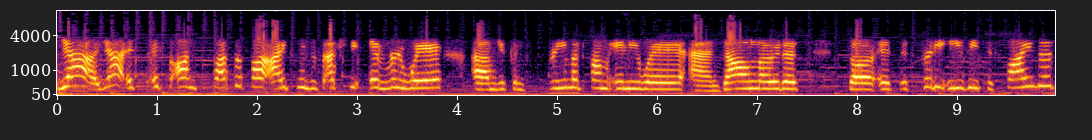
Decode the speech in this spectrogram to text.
Yeah, yeah, it's it's on Spotify, iTunes. It's actually everywhere. Um, you can stream it from anywhere and download it. So it's it's pretty easy to find it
